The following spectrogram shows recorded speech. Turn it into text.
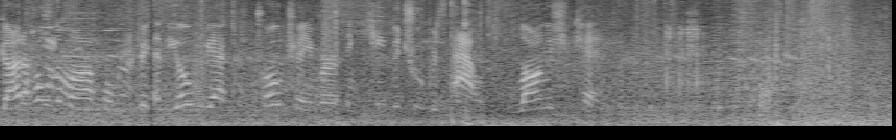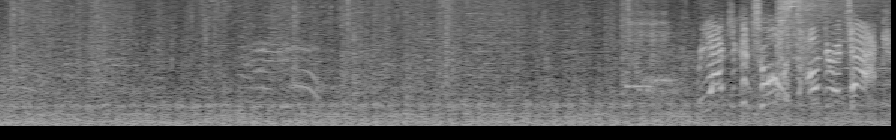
Gotta hold them off while we fix and the overreactor control chamber and keep the troopers out as long as you can. Reactor control is under attack!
